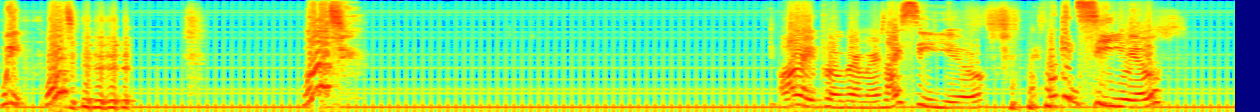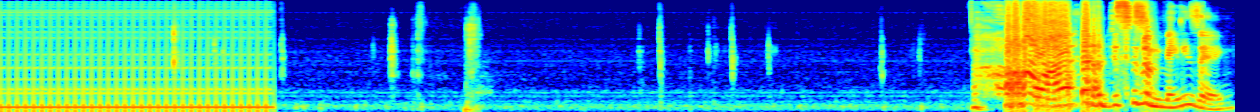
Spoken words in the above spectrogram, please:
Wait, what? What? Alright, programmers, I see you. I fucking see you. Oh, this is amazing.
